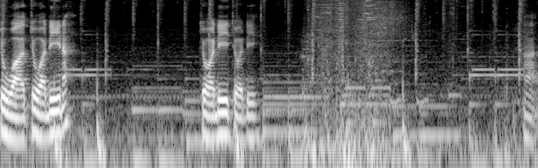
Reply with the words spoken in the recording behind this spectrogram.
จั่วจั่วดีนะ จั่วดีจั่วดีผ่าน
